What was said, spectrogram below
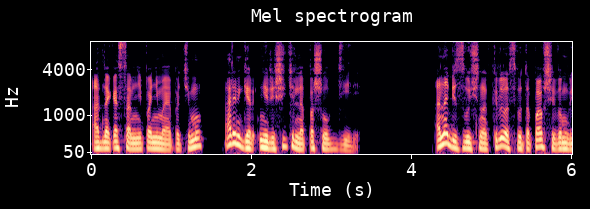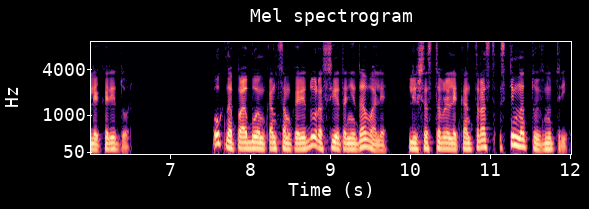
Однако, сам не понимая почему, Армигер нерешительно пошел к двери. Она беззвучно открылась в утопавший во мгле коридор. Окна по обоим концам коридора света не давали, лишь составляли контраст с темнотой внутри.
